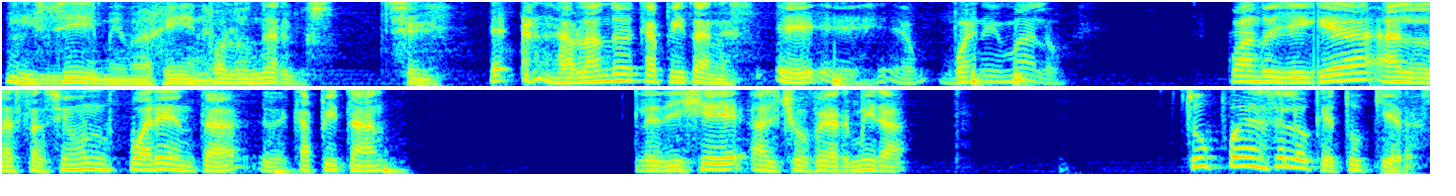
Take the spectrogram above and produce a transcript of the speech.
Y sí, me imagino. por los nervios. Sí. Eh, hablando de capitanes, eh, eh, bueno y malo. Cuando llegué a la estación 40 de capitán, le dije al chofer, mira, tú puedes hacer lo que tú quieras.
